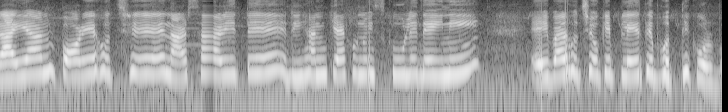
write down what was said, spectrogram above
রায়ান পরে হচ্ছে নার্সারিতে, রিহানকে এখনও স্কুলে দেইনি এইবার হচ্ছে ওকে প্লেতে ভর্তি করব।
